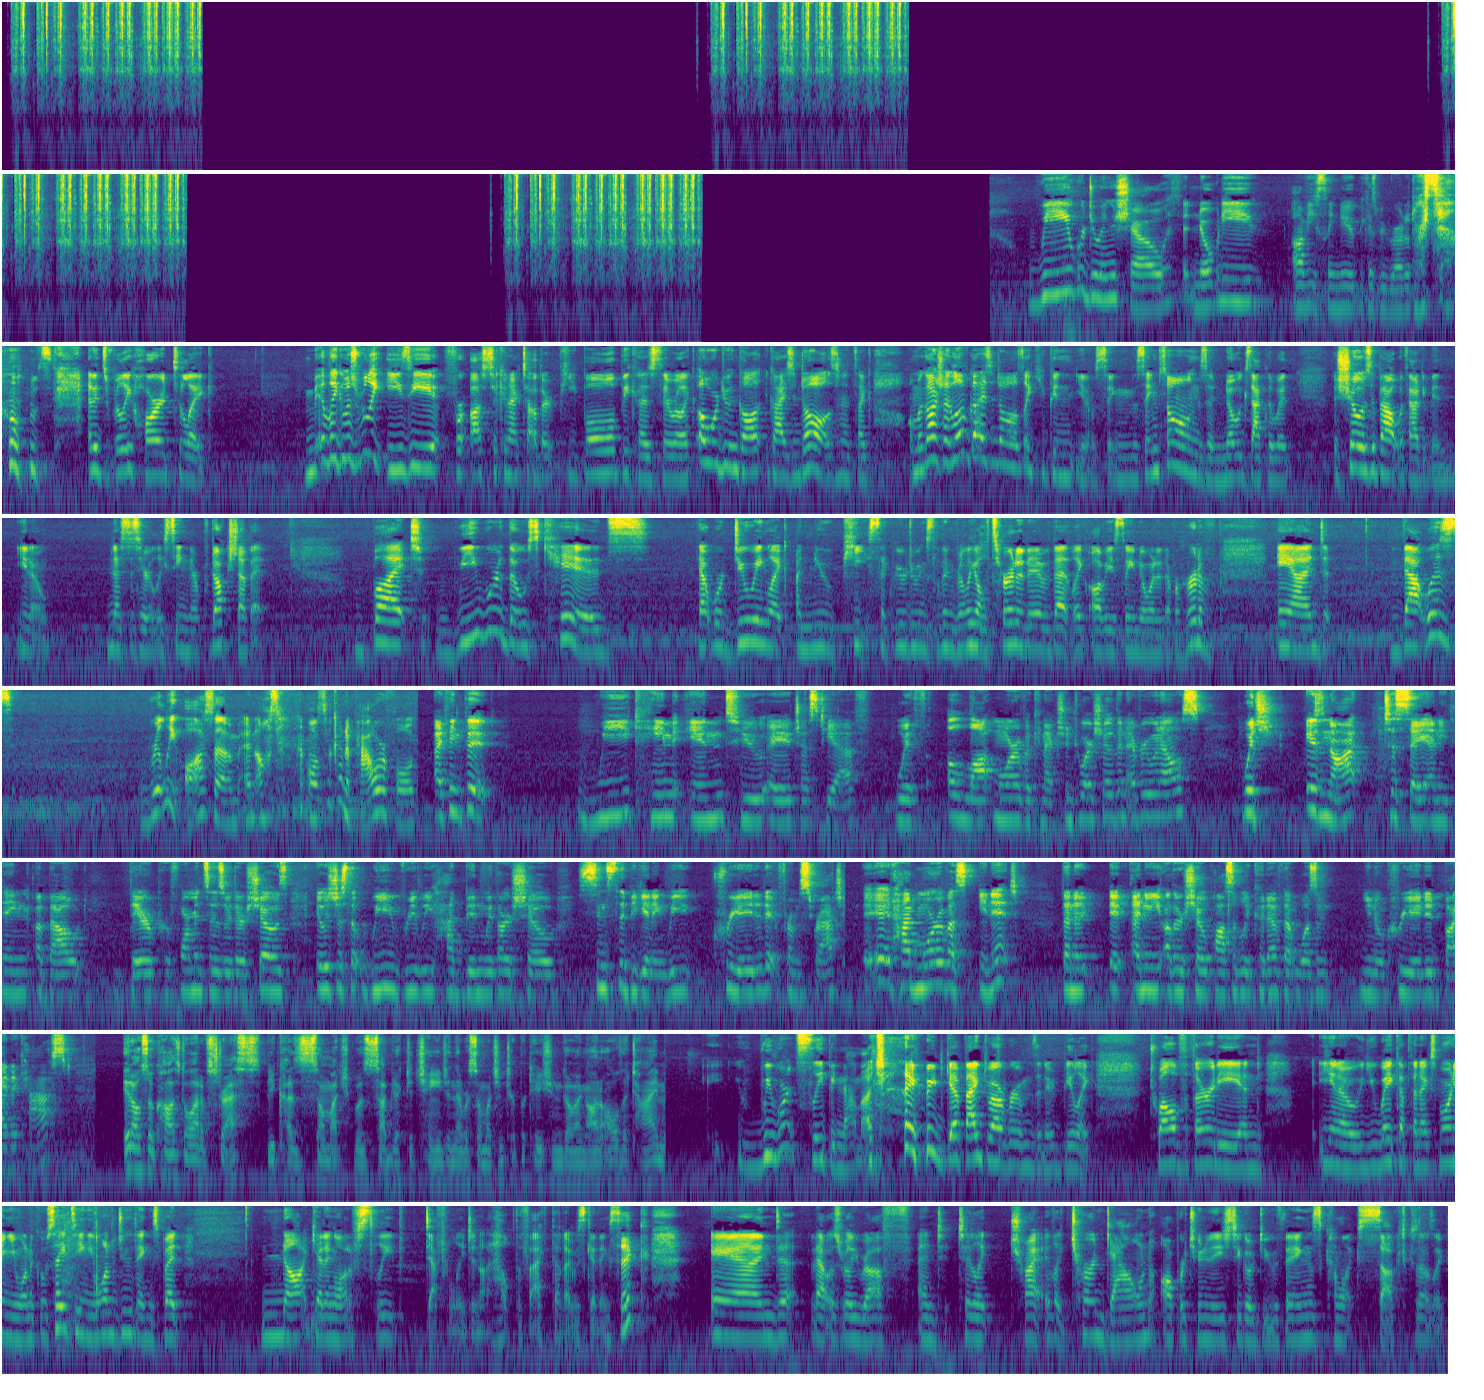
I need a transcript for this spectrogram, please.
We were doing a show that nobody obviously knew because we wrote it ourselves. And it's really hard to like like it was really easy for us to connect to other people because they were like oh we're doing guys and dolls. And it's like oh my gosh i love guys and dolls. Like you can you know sing the same songs and know exactly what the show is about without even you know necessarily seeing their production of it. But we were those kids that were doing like a new piece. Like we were doing something really alternative that like obviously no one had ever heard of. And that was really awesome and also also kind of powerful. I think that we came into AHSTF with a lot more of a connection to our show than everyone else, which is not to say anything about their performances or their shows. It was just that we really had been with our show since the beginning. We created it from scratch. It had more of us in it than it, it, any other show possibly could have that wasn't, you know, created by the cast. It also caused a lot of stress because so much was subject to change and there was so much interpretation going on all the time. We weren't sleeping that much. we'd get back to our rooms and it would be like 12:30 and you know, you wake up the next morning, you want to go sightseeing, you want to do things, but not getting a lot of sleep definitely did not help the fact that I was getting sick and that was really rough and to like try like turn down opportunities to go do things kind of like sucked because I was like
